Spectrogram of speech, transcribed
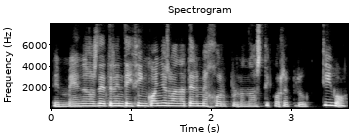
de menos de 35 años van a tener mejor pronóstico reproductivo.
